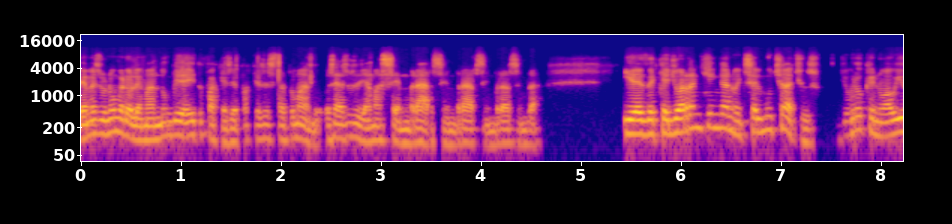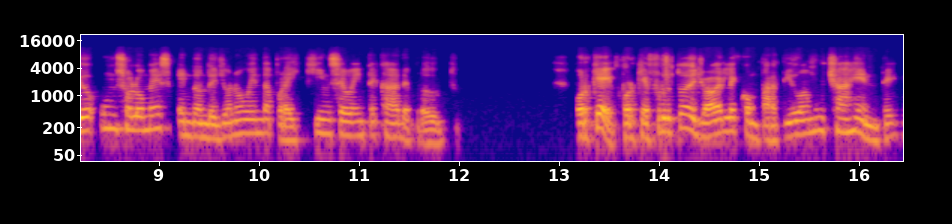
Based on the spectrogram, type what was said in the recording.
Deme su número, le mando un videito para que sepa qué se está tomando. O sea, eso se llama sembrar, sembrar, sembrar, sembrar. Y desde que yo arranqué en Gano Excel, muchachos, yo creo que no ha habido un solo mes en donde yo no venda por ahí 15 o 20 cajas de producto. ¿Por qué? Porque fruto de yo haberle compartido a mucha gente,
